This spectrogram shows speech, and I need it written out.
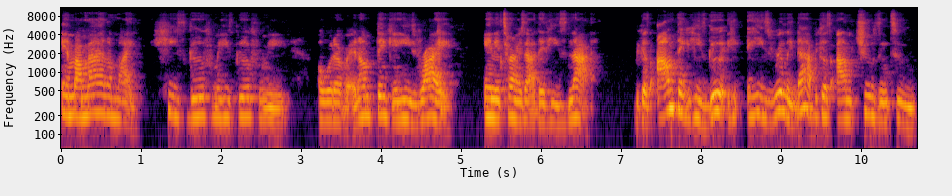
in my mind I'm like he's good for me, he's good for me or whatever and I'm thinking he's right and it turns out that he's not because I'm thinking he's good. He, he's really not because I'm choosing to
